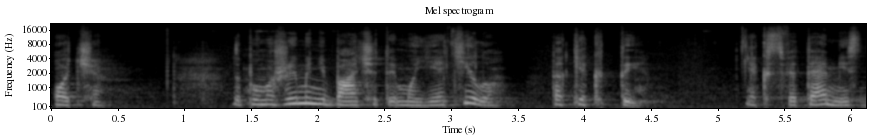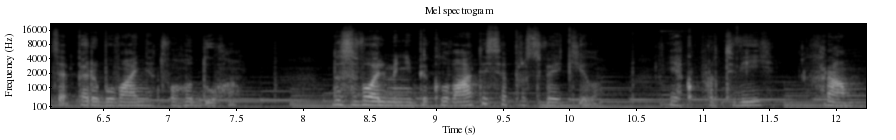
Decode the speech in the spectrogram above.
Отче, допоможи мені бачити моє тіло, так як ти, як святе місце перебування Твого Духа. Дозволь мені піклуватися про своє тіло, як про твій храм.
